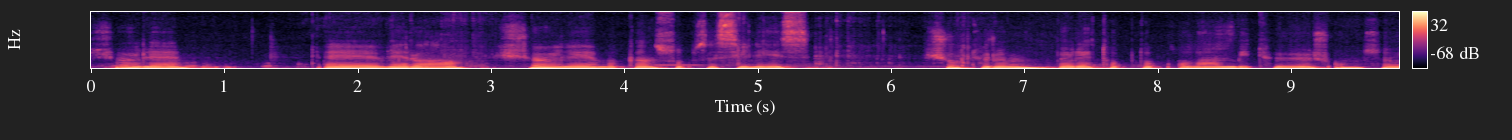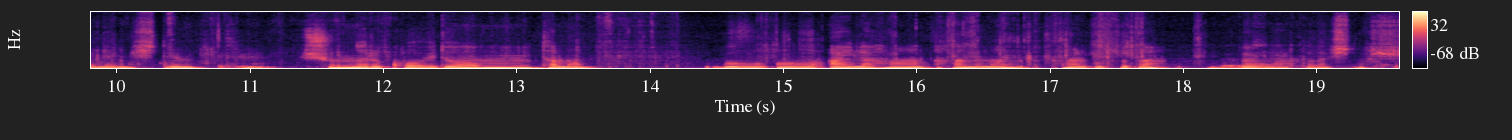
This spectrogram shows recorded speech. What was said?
Şöyle e, Vera. Şöyle bakın Subsasilis. Şu türüm böyle top top olan bir tür. Onu söylemiştim. Şunları koydum. Tamam. Bu o, Ayla Han, Hanım'ın kargosu da böyle arkadaşlar.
